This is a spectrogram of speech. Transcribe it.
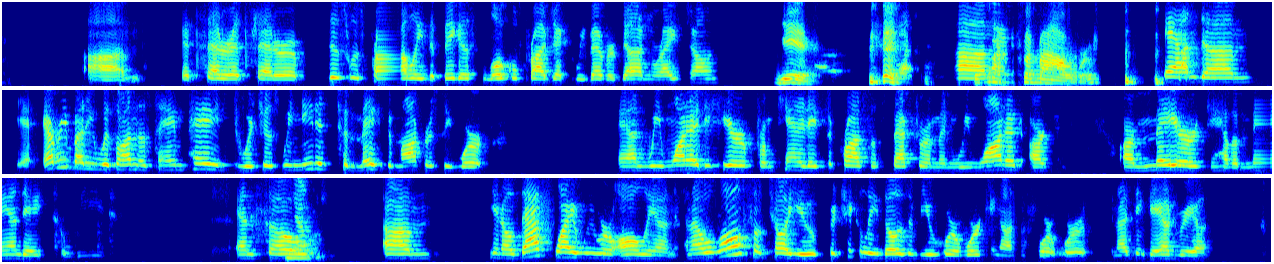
um, et cetera, et cetera. This was probably the biggest local project we've ever done, right, Joan? Yes. Um, Lots of hours. and um, everybody was on the same page, which is we needed to make democracy work. And we wanted to hear from candidates across the spectrum, and we wanted our our mayor to have a mandate to lead. And so, Yeah. um, you know, that's why we were all in. And I will also tell you, particularly those of you who are working on Fort Worth, and I think Andrea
